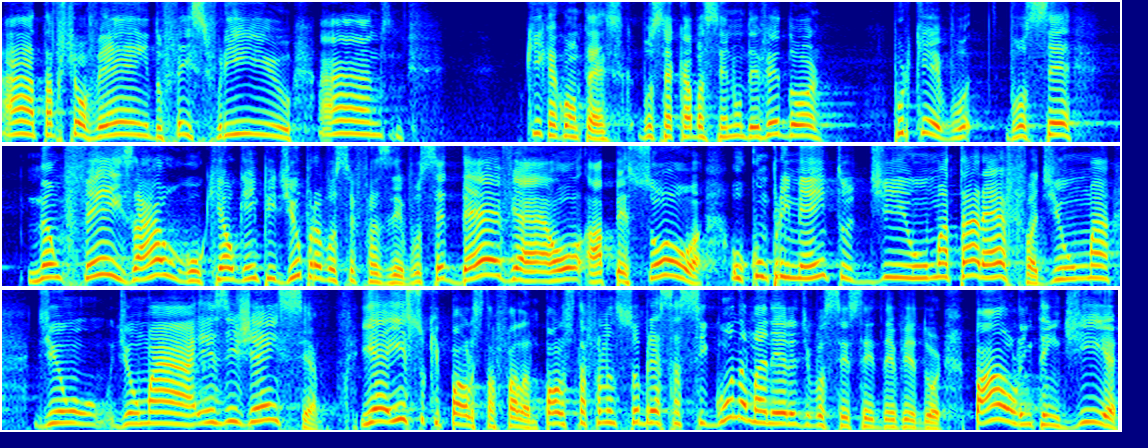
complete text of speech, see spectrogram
Ah, estava chovendo, fez frio. Ah, o que, que acontece? Você acaba sendo um devedor. Por quê? Você não fez algo que alguém pediu para você fazer. Você deve à pessoa o cumprimento de uma tarefa, de uma de, um, de uma exigência. E é isso que Paulo está falando. Paulo está falando sobre essa segunda maneira de você ser devedor. Paulo entendia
